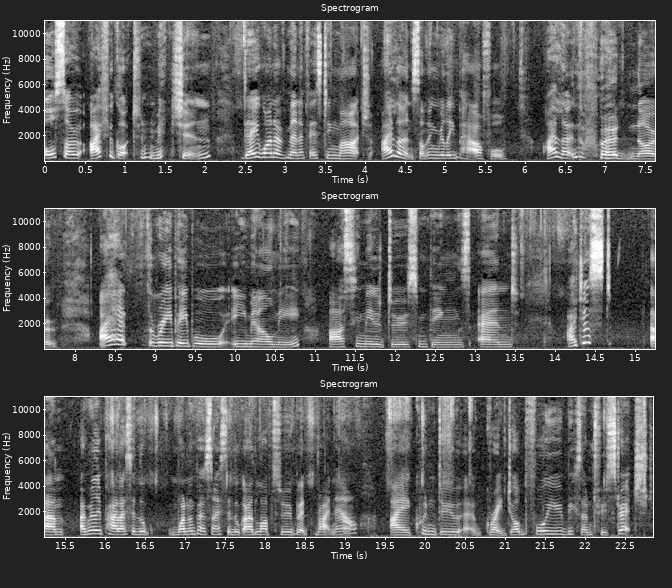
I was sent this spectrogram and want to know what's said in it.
Also, I forgot to mention day one of Manifesting March, I learned something really powerful. I learned the word no. I had three people email me asking me to do some things and I just, um, I'm really proud. I said, look, one of the person I said, look, I'd love to, do, but right now I couldn't do a great job for you because I'm too stretched.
